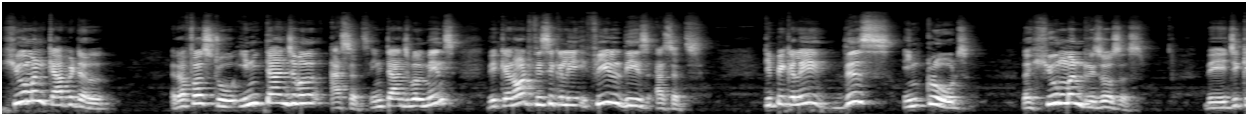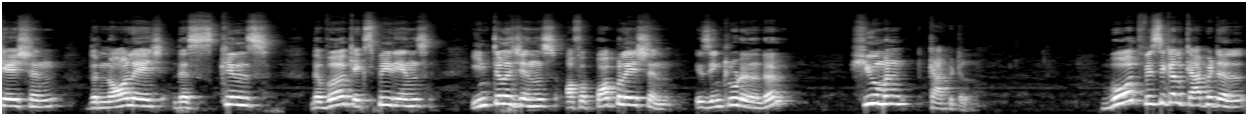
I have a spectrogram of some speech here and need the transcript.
Human capital refers to intangible assets. Intangible means we cannot physically feel these assets. Typically, this includes the human resources, the education, the knowledge, the skills, the work experience, intelligence of a population is included under human capital. Both physical capital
